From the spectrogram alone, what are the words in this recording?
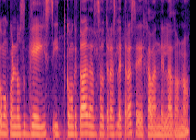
como con los gays y como que todas las otras letras se dejaban de lado, ¿no?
